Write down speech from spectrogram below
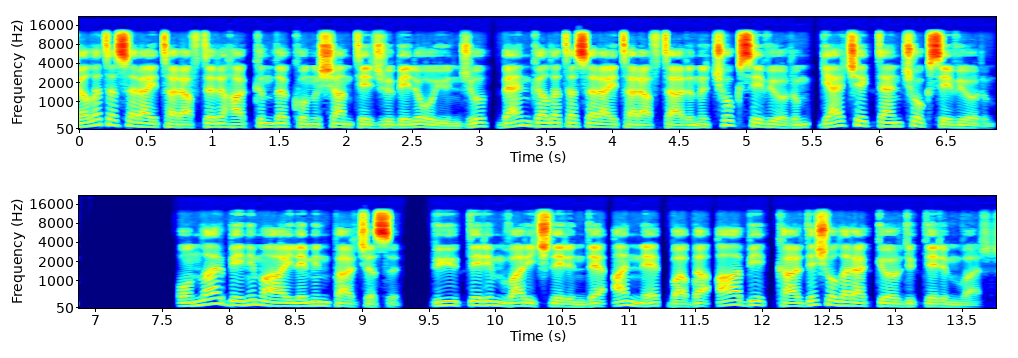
Galatasaray taraftarı hakkında konuşan tecrübeli oyuncu, ben Galatasaray taraftarını çok seviyorum, gerçekten çok seviyorum. Onlar benim ailemin parçası. Büyüklerim var içlerinde, anne, baba, abi, kardeş olarak gördüklerim var.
